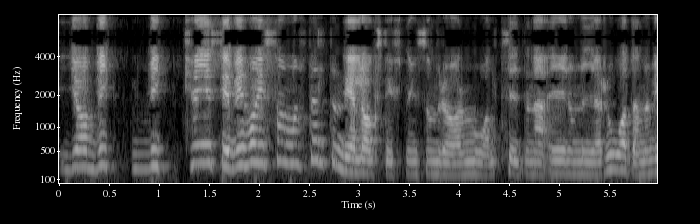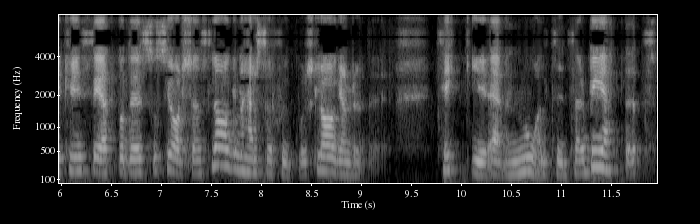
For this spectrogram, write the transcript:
Ja, vi, vi kan ju se, vi har ju sammanställt en del lagstiftning som rör måltiderna i de nya råden, men vi kan ju se att både socialtjänstlagen och hälso och sjukvårdslagen täcker ju även måltidsarbetet.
